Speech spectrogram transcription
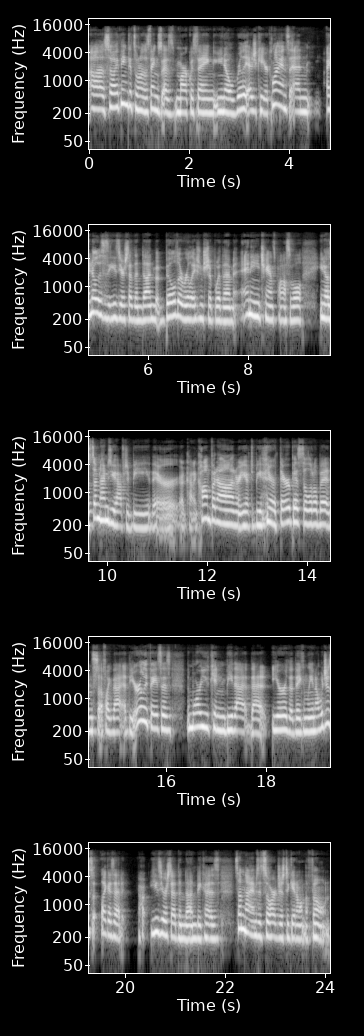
Uh, so I think it's one of those things, as Mark was saying, you know, really educate your clients and I know this is easier said than done, but build a relationship with them any chance possible. You know, sometimes you have to be their uh, kind of confidant or you have to be their therapist a little bit and stuff like that at the early phases. The more you can be that that ear that they can lean on, which is like I said, easier said than done because sometimes it's so hard just to get them on the phone,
